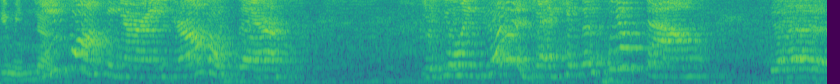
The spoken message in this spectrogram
Give me none. Keep walking, Ari. You're almost there. You're doing good. Try keep those heels down. Good.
